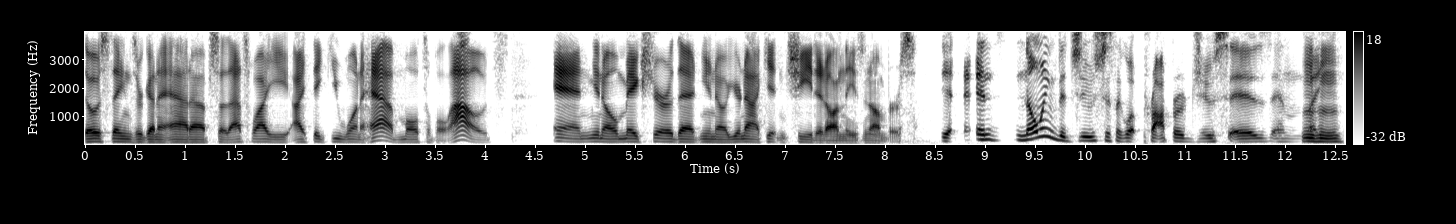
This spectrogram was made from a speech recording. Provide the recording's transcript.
Those things are going to add up. So that's why you, I think you want to have multiple outs and, you know, make sure that, you know, you're not getting cheated on these numbers. Yeah, and knowing the juice, just like what proper juice is, and like Mhm.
